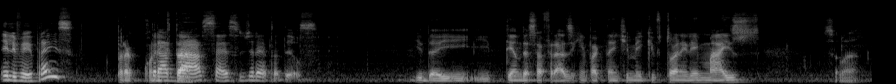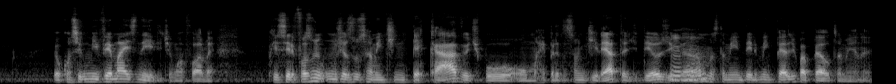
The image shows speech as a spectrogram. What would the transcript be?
Ele veio para isso. Pra Pra conectar. dar acesso direto a Deus. E daí, e tendo essa frase que é impactante, meio que torna ele mais, sei lá, eu consigo me ver mais nele, de alguma forma. Porque se ele fosse um Jesus realmente impecável, tipo, uma representação direta de Deus, digamos, também dele bem perde papel também, né?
